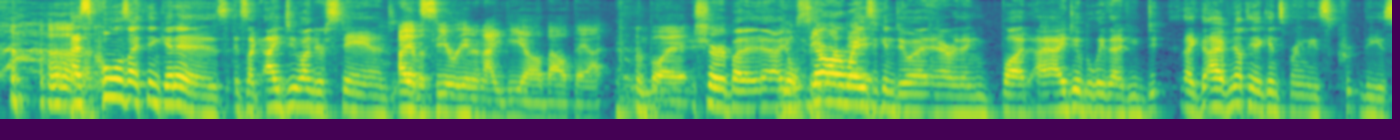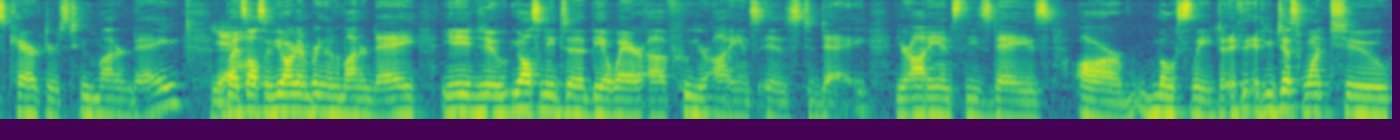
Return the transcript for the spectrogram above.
as cool as I think it is, it's like I do understand. I have a theory and an idea about that, but Sure, but I, there are one ways you can do it and everything. But I, I do believe that if you do, like, I have nothing against bringing these these characters to modern day. Yeah. But it's also if you are going to bring them to modern day, you need to do. You also need to be aware of who your audience is today. Your audience these days are mostly. If if you just want to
